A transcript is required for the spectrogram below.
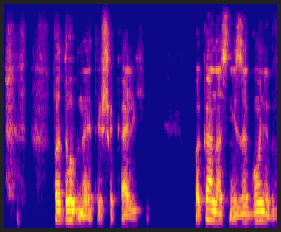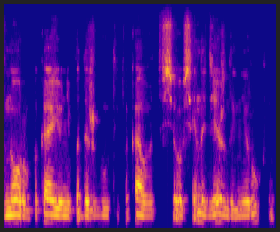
подобная этой шакалихе. Пока нас не загонят в нору, пока ее не подожгут, и пока вот все, все надежды не рухнут,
